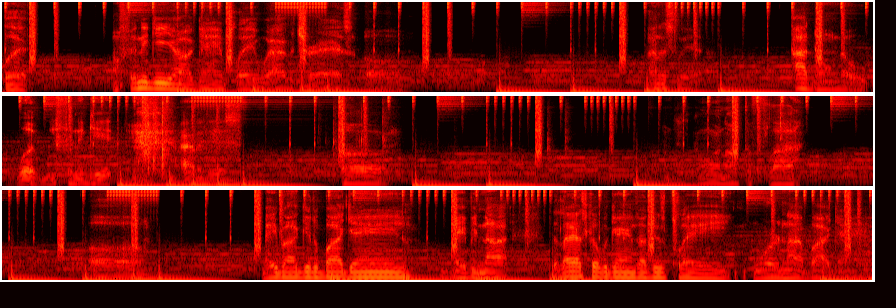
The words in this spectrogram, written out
But I'm finna give y'all gameplay with Alcatraz. Honestly, I don't know what we finna get out of this. Uh, I'm just going off the fly. Uh, maybe I get a buy game, maybe not. The last couple games I just played were not buy games,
